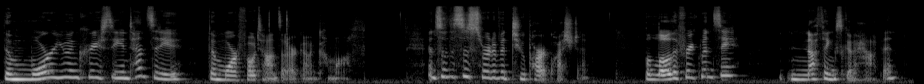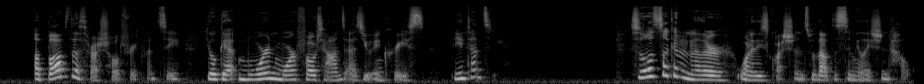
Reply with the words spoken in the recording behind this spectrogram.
the more you increase the intensity, the more photons that are going to come off. And so this is sort of a two-part question. Below the frequency, nothing's going to happen. Above the threshold frequency, you'll get more and more photons as you increase the intensity. So let's look at another one of these questions without the simulation to help.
